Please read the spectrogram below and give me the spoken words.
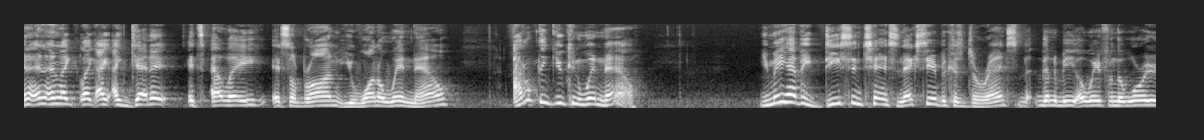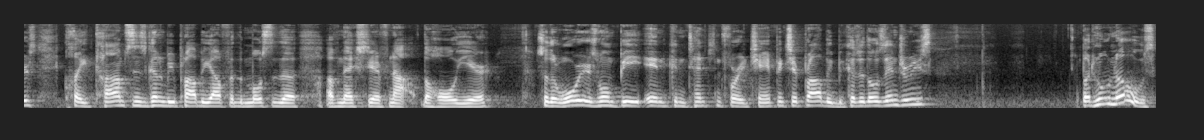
And, and, and like like I, I get it. It's LA. It's LeBron. You want to win now. I don't think you can win now. You may have a decent chance next year because Durant's going to be away from the Warriors. Klay Thompson's going to be probably out for the most of the of next year, if not the whole year. So the Warriors won't be in contention for a championship probably because of those injuries. But who knows?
